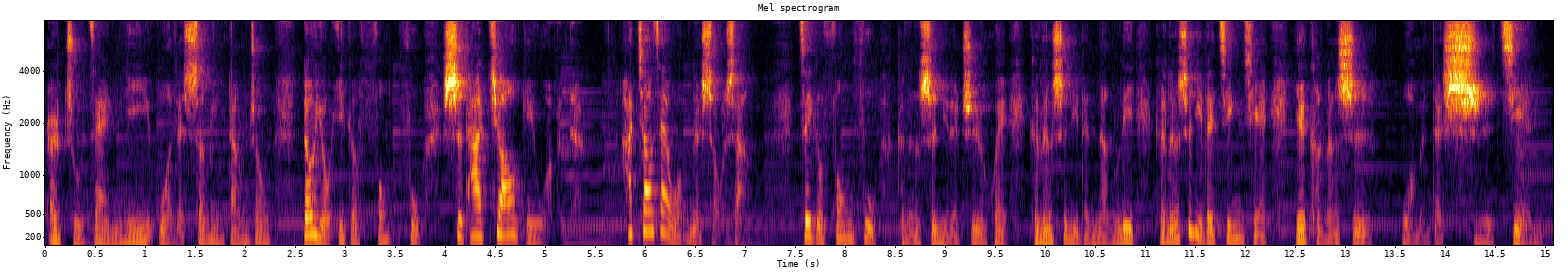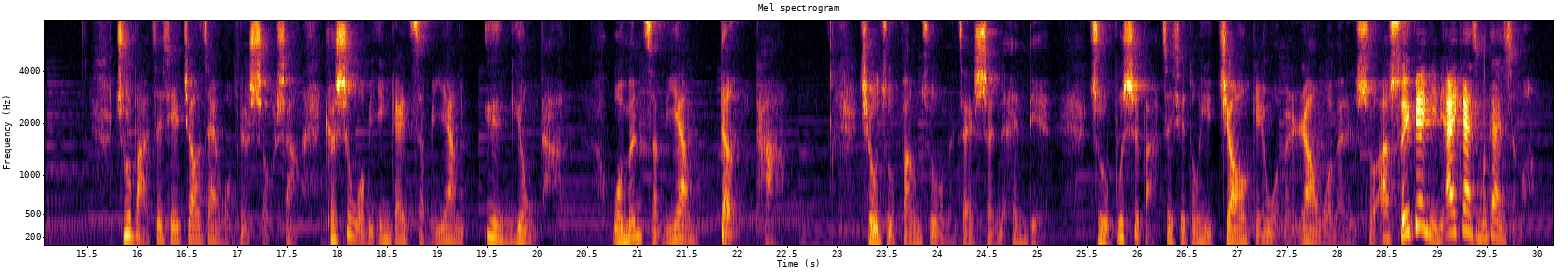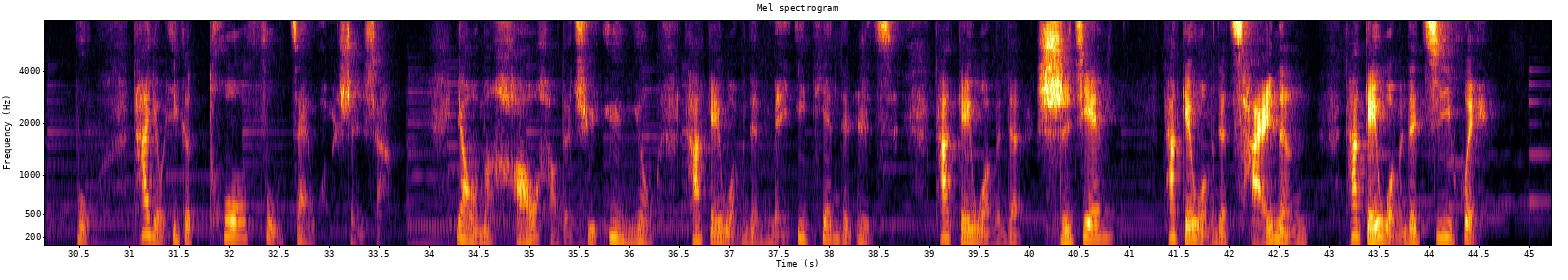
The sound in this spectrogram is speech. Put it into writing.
而主在你我的生命当中都有一个丰富，是他教给我们的，他交在我们的手上。这个丰富可能是你的智慧，可能是你的能力，可能是你的金钱，也可能是我们的时间。主把这些交在我们的手上，可是我们应该怎么样运用它？我们怎么样等他？求主帮助我们在神的恩典。主不是把这些东西交给我们，让我们说啊，随便你，你爱干什么干什么。不，他有一个托付在我们身上，要我们好好的去运用他给我们的每一天的日子，他给我们的时间，他给我们的才能，他给我们的机会，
